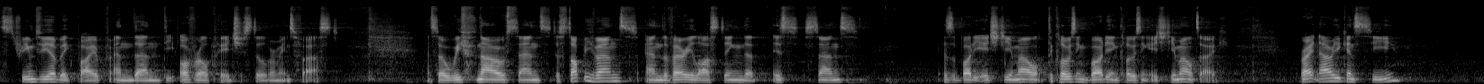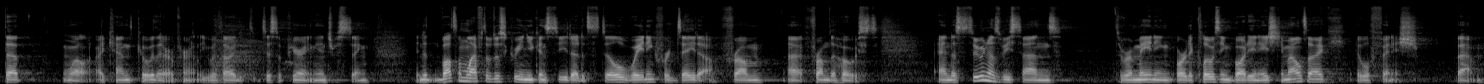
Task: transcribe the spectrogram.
streamed via BigPipe, and then the overall page still remains fast. And so we've now sent the stop event, and the very last thing that is sent is the body HTML, the closing body and closing HTML tag. Right now you can see that, well, I can't go there apparently without disappearing, interesting. In the bottom left of the screen you can see that it's still waiting for data from, uh, from the host. And as soon as we send the remaining or the closing body in HTML tag, it will finish. Bam,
